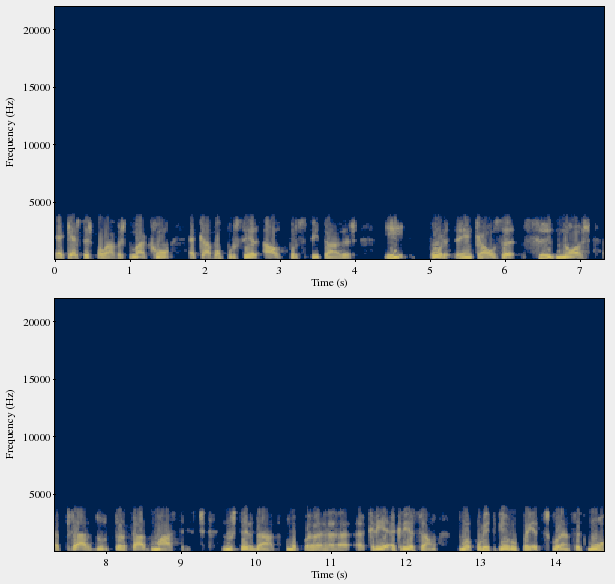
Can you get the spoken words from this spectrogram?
é que estas palavras de Macron acabam por ser algo precipitadas e pôr em causa se nós, apesar do Tratado de Maastricht nos ter dado uma, a, a, a criação de uma política europeia de segurança comum,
